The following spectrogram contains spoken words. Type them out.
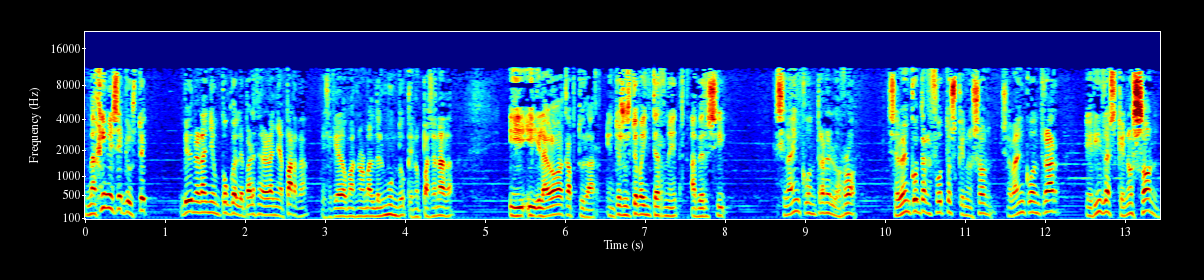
Imagínese que usted ve una araña un poco, le parece la araña parda, que sería lo más normal del mundo, que no pasa nada, y, la logra capturar. Y entonces usted va a Internet a ver si se va a encontrar el horror. Se va a encontrar fotos que no son, se va a encontrar heridas que no son,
